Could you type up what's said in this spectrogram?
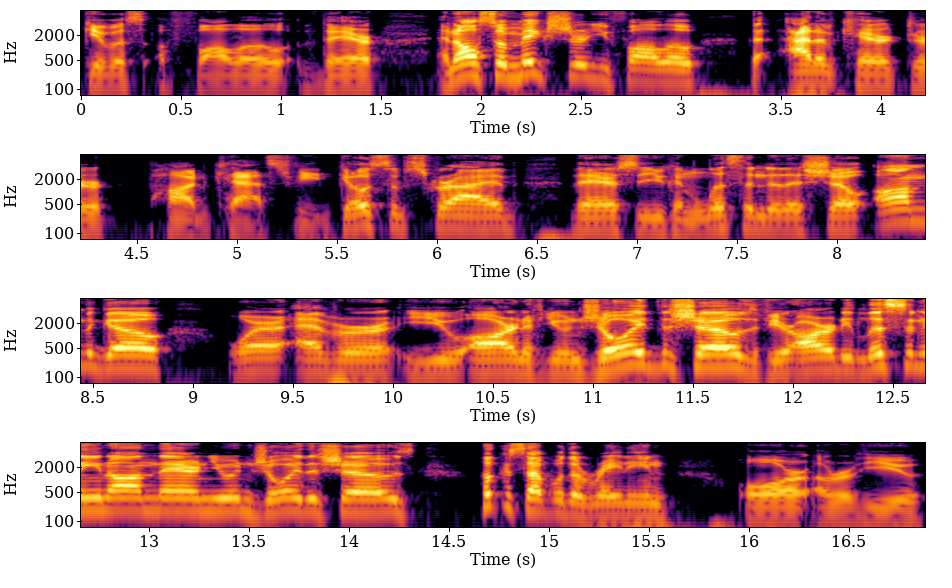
give us a follow there. And also make sure you follow the Out of Character podcast feed. Go subscribe there so you can listen to this show on the go wherever you are. And if you enjoyed the shows, if you're already listening on there and you enjoy the shows, hook us up with a rating or a review.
